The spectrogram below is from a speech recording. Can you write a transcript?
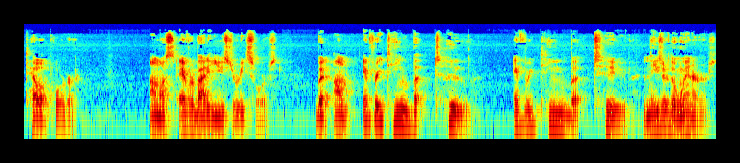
Teleporter. Almost everybody used a resource. But on every team but two, every team but two, and these are the winners.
